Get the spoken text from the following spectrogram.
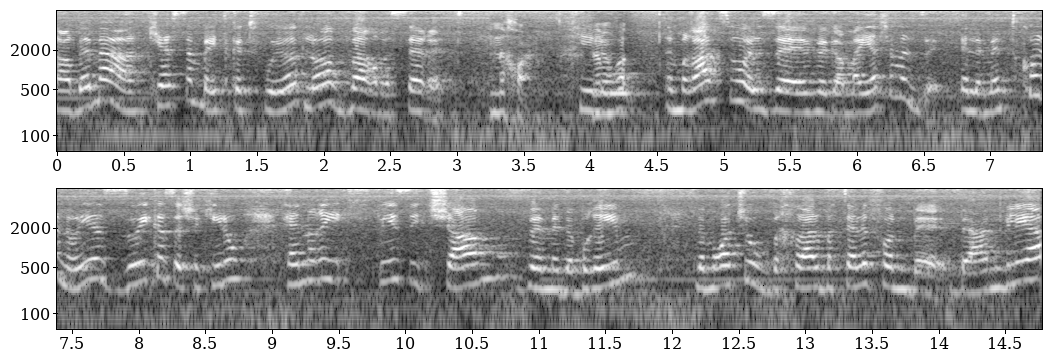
הרבה מהקסם בהתכתבויות לא עבר בסרט. נכון. כאילו, למרות... הם רצו על זה, וגם היה שם איזה אלמנט קולנועי הזוי כזה, שכאילו הנרי פיזית שם, ומדברים, למרות שהוא בכלל בטלפון באנגליה.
